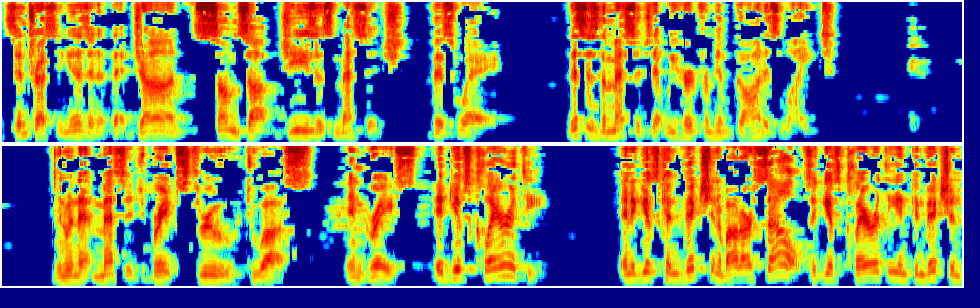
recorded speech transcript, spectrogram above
It's interesting, isn't it, that John sums up Jesus' message this way. This is the message that we heard from him. God is light. And when that message breaks through to us in grace, it gives clarity. And it gives conviction about ourselves. It gives clarity and conviction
